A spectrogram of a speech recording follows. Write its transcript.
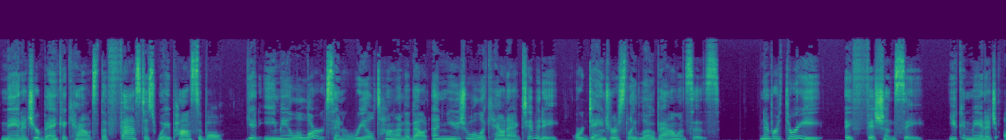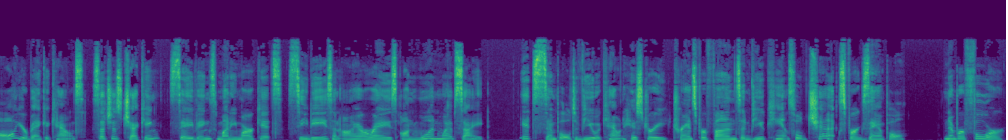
Manage your bank accounts the fastest way possible. Get email alerts in real time about unusual account activity or dangerously low balances. Number three, efficiency. You can manage all your bank accounts, such as checking, savings, money markets, CDs, and IRAs, on one website. It's simple to view account history, transfer funds, and view canceled checks, for example. Number four,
